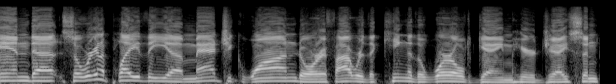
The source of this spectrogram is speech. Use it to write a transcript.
And uh, so we're going to play the uh, magic wand, or if I were the king of the world game here, Jaeson.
